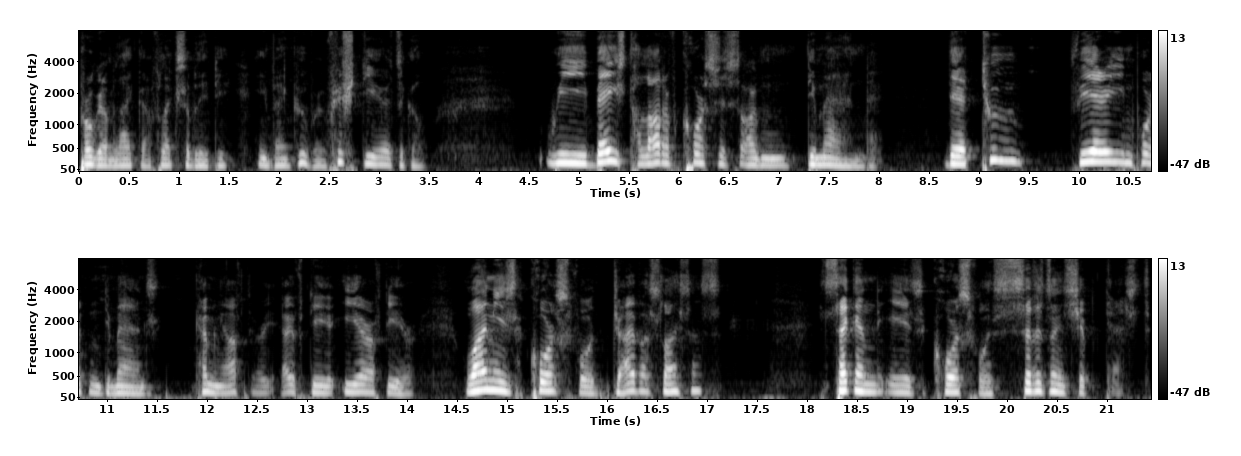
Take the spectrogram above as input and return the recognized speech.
program like uh, Flexibility in Vancouver 50 years ago, we based a lot of courses on demand. There are two very important demands coming after, after year after year. One is course for driver's license. Second is course for citizenship test.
